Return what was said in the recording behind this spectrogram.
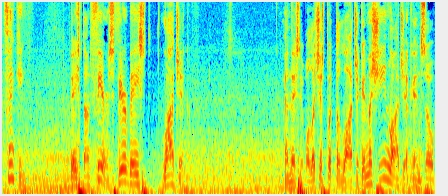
thinking based on fears, fear based logic. And they say, well, let's just put the logic in machine logic. And so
